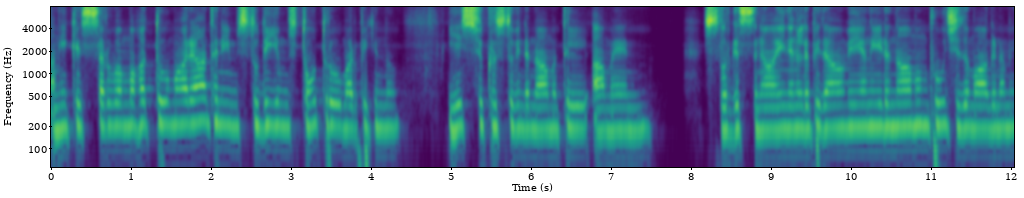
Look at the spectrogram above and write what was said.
അങ്ങേക്ക് സർവ മഹത്വവും ആരാധനയും സ്തുതിയും സ്തോത്രവും അർപ്പിക്കുന്നു. യേശു ക്രിസ്തുവിന്റെ നാമത്തിൽ ആമേൻ. സ്വർഗസ്സനായ ഞങ്ങളുടെ പിതാവേ അങ്ങയുടെ നാമം പൂജിതമാകണമേ.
